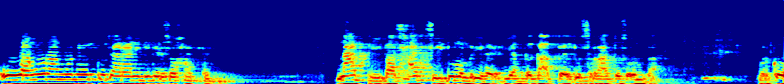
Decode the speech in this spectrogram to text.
Uang orang ini iku carane mikir sahabat. Nabi pas haji itu memberi hadiah ke Ka'bah itu 100 onta. Mereka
